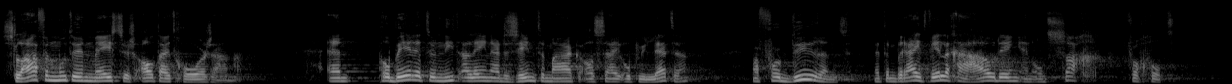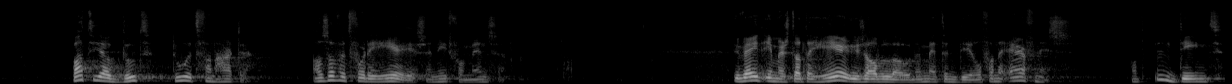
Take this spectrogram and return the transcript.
Slaven moeten hun meesters altijd gehoorzamen. En probeer het hun niet alleen naar de zin te maken als zij op u letten, maar voortdurend met een bereidwillige houding en ontzag voor God. Wat u ook doet, doe het van harte. Alsof het voor de Heer is en niet voor mensen. U weet immers dat de Heer u zal belonen met een deel van de erfenis. Want u dient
